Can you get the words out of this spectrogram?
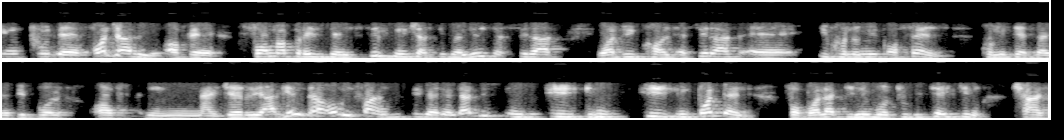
into the forgery of a former president's signature, this is a serious, what we call a serious uh, economic offense committed by the people of Nigeria against their own funds. And that is in, in, in important for Bola Tinubu to be taking charge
